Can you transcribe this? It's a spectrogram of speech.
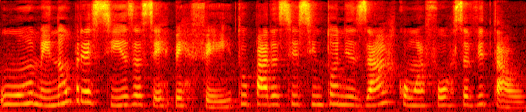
O homem não precisa ser perfeito para se sintonizar com a força vital.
